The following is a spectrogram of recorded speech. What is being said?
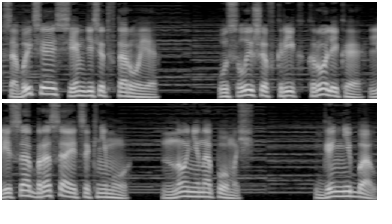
Событие 72. Услышав крик кролика, лиса бросается к нему, но не на помощь. Ганнибал.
